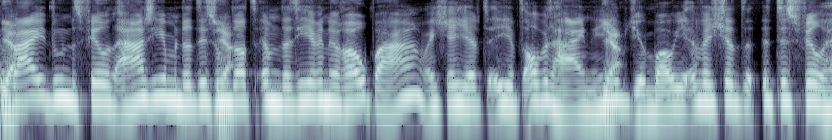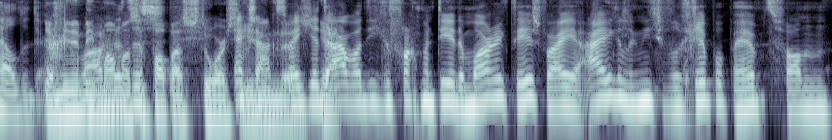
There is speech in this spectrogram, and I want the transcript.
Ja. wij doen het veel in Azië, maar dat is Ja. omdat, omdat hier in Europa, weet je, je hebt, je hebt Albert Heijn, je Ja. hebt Jumbo, je, weet je, het is veel helderder. ja, minder die mama's en papa's stores. Exact, noemde. weet je, daar wat die gefragmenteerde markt is, waar je eigenlijk niet zoveel grip op hebt van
